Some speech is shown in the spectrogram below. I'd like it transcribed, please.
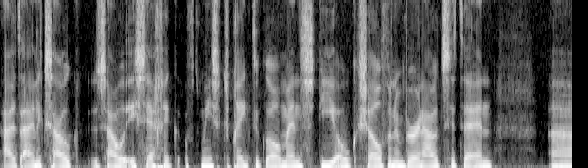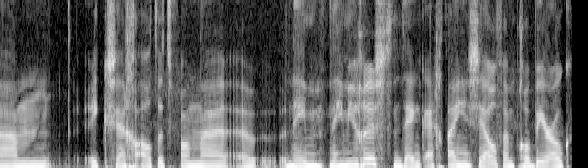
uiteindelijk zou ik, zou ik zeg ik, of tenminste, ik spreek natuurlijk wel mensen die ook zelf in een burn-out zitten. En ehm, ik zeg altijd van neem, neem je rust en denk echt aan jezelf. En probeer ook.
